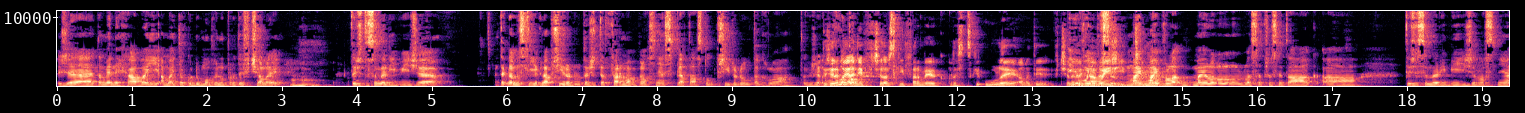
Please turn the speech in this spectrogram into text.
že tam je nechávají a mají to jako domovinu pro ty včely. Mm-hmm. Takže to se mi líbí, že takhle myslí jak na přírodu, takže ta farma vlastně je spjatá s tou přírodou takhle. Takže, takže nemají to... ani včelařské farmy jako klasicky úly, ale ty včely jo, nechávají prostě žít mají, mají, v, mají v lese přesně tak a takže se mi líbí, že vlastně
